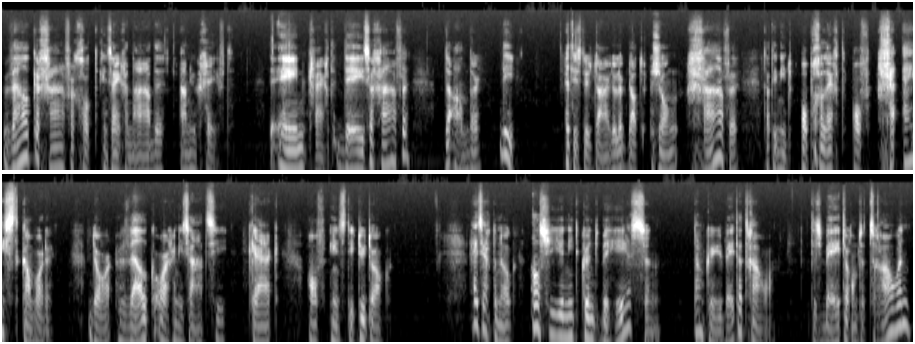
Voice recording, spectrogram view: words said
welke gave God in zijn genade aan u geeft. De een krijgt deze gave, de ander die. Het is dus duidelijk dat zo'n gave dat die niet opgelegd of geëist kan worden door welke organisatie, kerk of instituut ook. Hij zegt dan ook: als je je niet kunt beheersen, dan kun je beter trouwen. Het is beter om te trouwen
